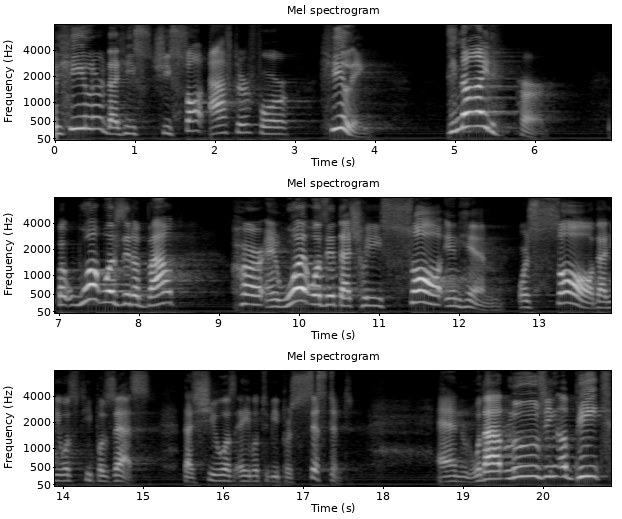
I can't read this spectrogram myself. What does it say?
the healer that he, she sought after for healing denied her. But what was it about her and what was it that she saw in him or saw that he was he possessed that she was able to be persistent? And without losing a beat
